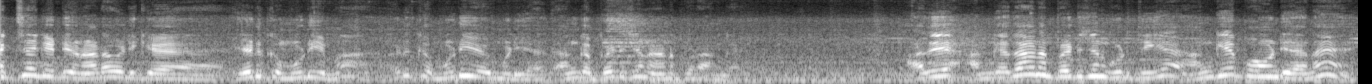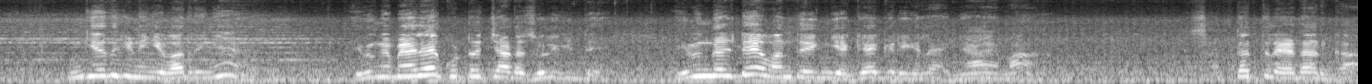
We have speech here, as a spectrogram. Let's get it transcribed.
எக்ஸிக்யூட்டிவ் நடவடிக்கை எடுக்க முடியுமா? எடுக்க முடியவே முடியாது. அங்கே பெட்டிஷன் அனுப்புகிறாங்க அதே அங்கே தானே பெட்டிஷன் கொடுத்தீங்க? அங்கேயே போக வேண்டியதானே? இங்கே எதுக்கு நீங்கள் வர்றீங்க? இவங்க மேலே குற்றச்சாட்டை சொல்லிக்கிட்டு இவங்கள்ட்டே வந்து இங்கே கேட்குறீங்களே நியாயமா? சட்டத்தில் இடம் இருக்கா?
